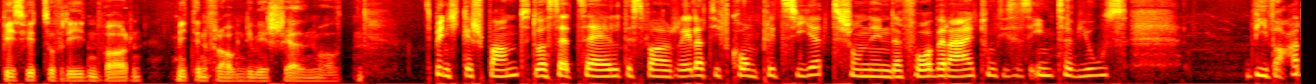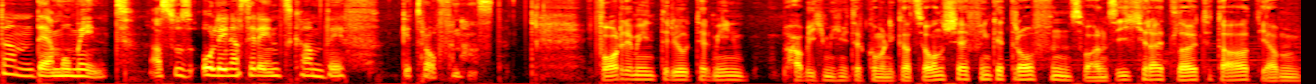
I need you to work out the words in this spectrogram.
bis wir zufrieden waren mit den Fragen, die wir stellen wollten. Jetzt bin ich gespannt. Du hast erzählt, es war relativ kompliziert schon in der Vorbereitung dieses Interviews. Wie war dann der Moment, als du Olena Selenska am WEF getroffen hast? Vor dem Interviewtermin habe ich mich mit der Kommunikationschefin getroffen. Es waren Sicherheitsleute da, die haben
